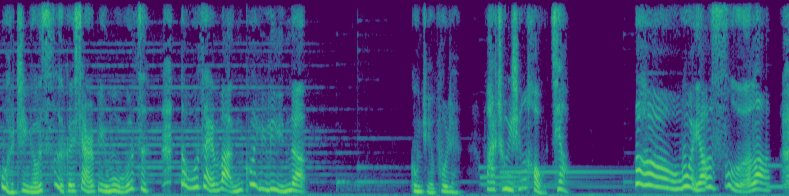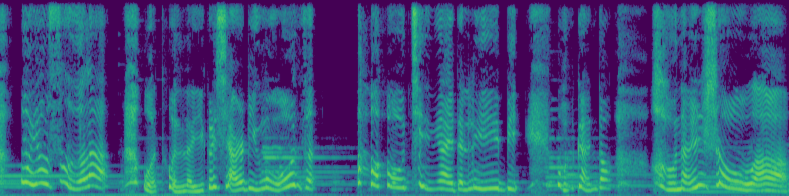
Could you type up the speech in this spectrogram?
我只有四个馅饼模子，都在碗柜里呢。公爵夫人发出一声吼叫：“哦，我要死了！我要死了！我吞了一个馅饼模子！哦，亲爱的利比，我感到……”好难受啊！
